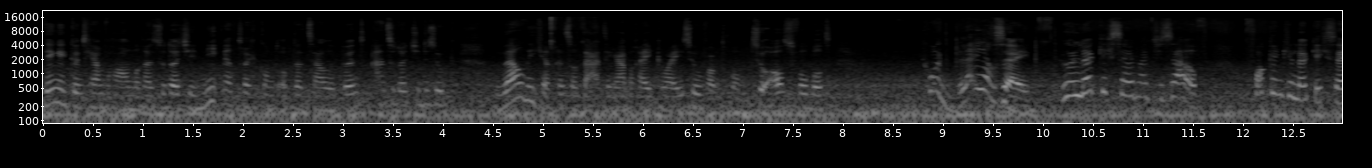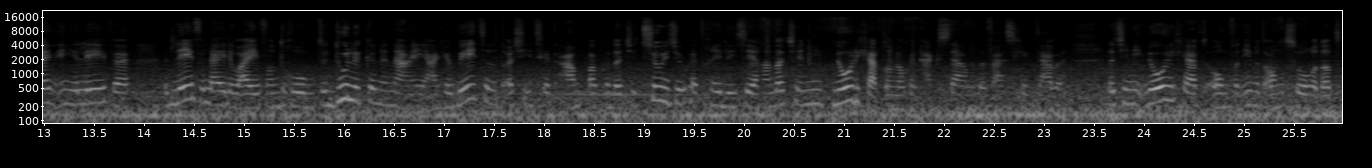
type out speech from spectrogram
dingen kunt gaan veranderen, zodat je niet meer terugkomt op datzelfde punt. En zodat je dus ook wel die resultaten gaat bereiken waar je zo van droomt. Zoals bijvoorbeeld gewoon blijer zijn. Gelukkig zijn met jezelf. Fucking gelukkig zijn in je leven. Het leven leiden waar je van droomt. De doelen kunnen najagen. Weten dat als je iets gaat aanpakken, dat je het sowieso gaat realiseren. En dat je niet nodig hebt om nog een externe bevestiging te hebben. Dat je niet nodig hebt om van iemand anders te horen dat,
